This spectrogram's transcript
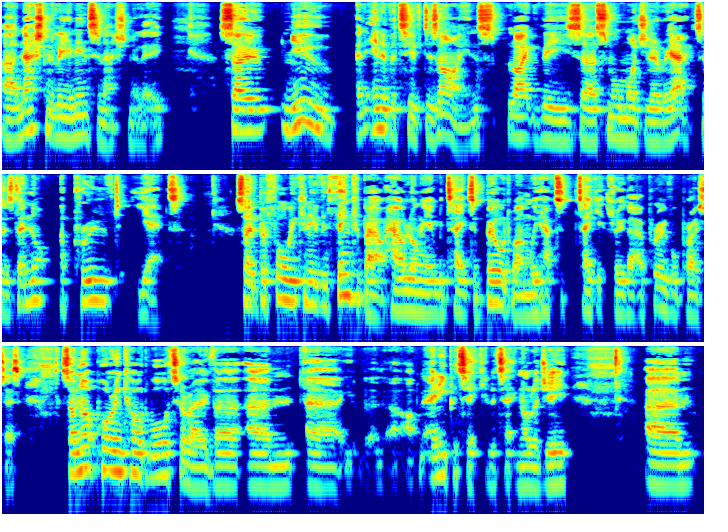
uh, nationally and internationally. So new and innovative designs like these uh, small modular reactors, they're not approved yet. So before we can even think about how long it would take to build one, we have to take it through that approval process. So I'm not pouring cold water over um, uh, any particular technology. Um,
